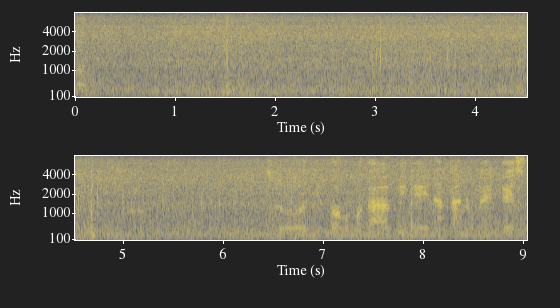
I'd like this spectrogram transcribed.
po. So hindi po ako makabigay ng ano ngayon guys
